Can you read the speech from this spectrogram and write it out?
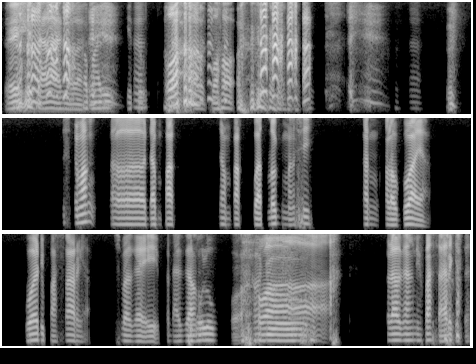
Eh, salah, salah. kamari gitu wah Poho. terus emang eh, dampak dampak buat lo gimana sih? Kan kalau gua ya gua di pasar ya sebagai pedagang. Pemulung wah. Wah, pedagang di pasar gitu.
